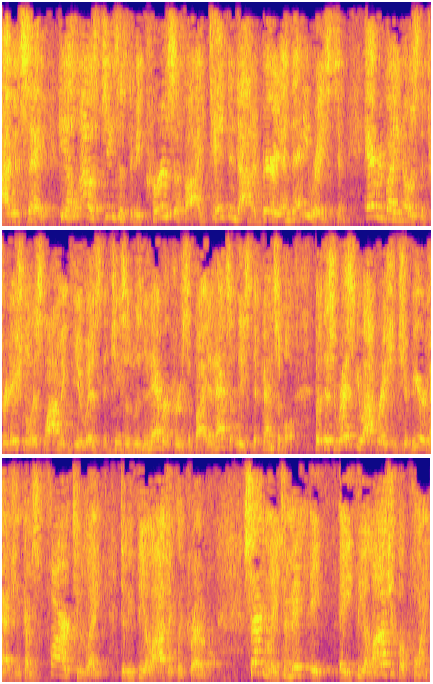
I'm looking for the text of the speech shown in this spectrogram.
I would say. He allows Jesus to be crucified, taken down and buried, and then he raises him. Everybody knows the traditional Islamic view is that Jesus was never crucified, and that's at least defensible. But this rescue operation, Shabir imagined, comes far too late to be theologically credible. Secondly, to make a, a theological point,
